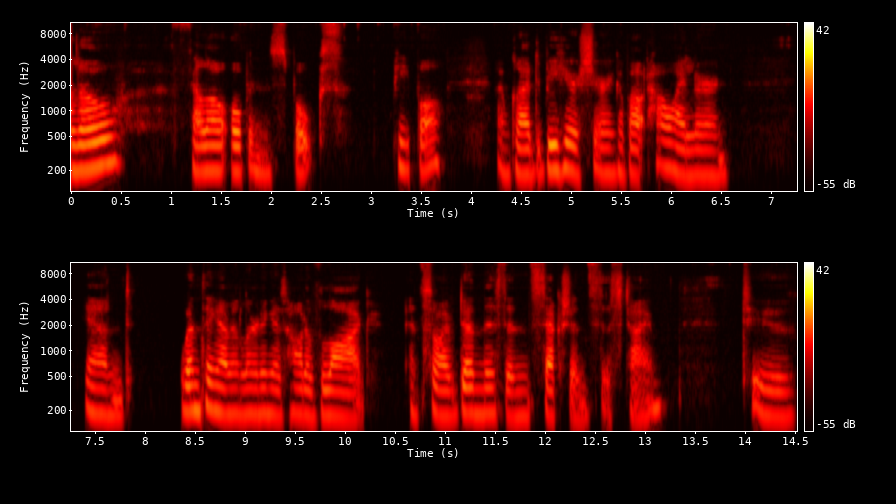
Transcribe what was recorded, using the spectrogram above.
Hello, fellow open spokes people. I'm glad to be here sharing about how I learn. And one thing I'm learning is how to vlog. And so I've done this in sections this time to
